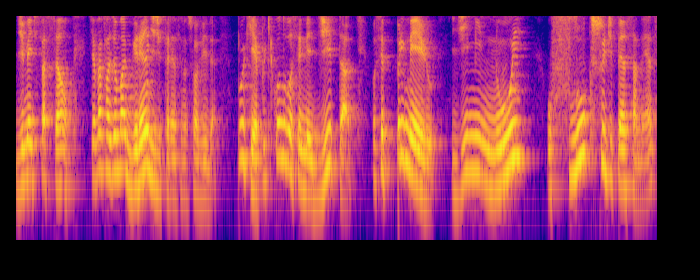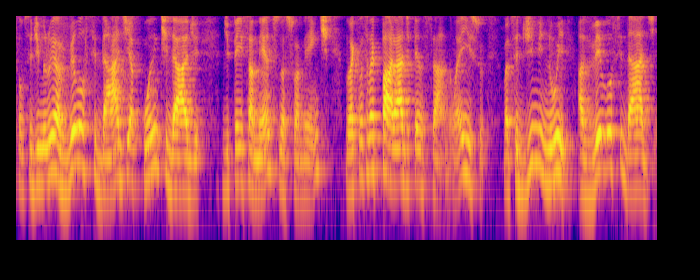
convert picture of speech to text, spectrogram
de meditação. Já vai fazer uma grande diferença na sua vida. Por quê? Porque quando você medita, você primeiro diminui o fluxo de pensamentos, então você diminui a velocidade, a quantidade de pensamentos na sua mente. Não é que você vai parar de pensar, não é isso, mas você diminui a velocidade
